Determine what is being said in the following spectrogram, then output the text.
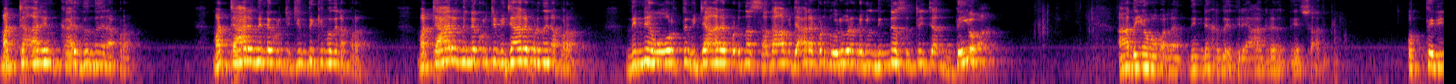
മറ്റാരും കരുതുന്നതിനപ്പുറം മറ്റാരും നിന്നെക്കുറിച്ച് ചിന്തിക്കുന്നതിനപ്പുറം മറ്റാരും നിന്നെക്കുറിച്ച് വിചാരപ്പെടുന്നതിനപ്പുറം നിന്നെ ഓർത്ത് വിചാരപ്പെടുന്ന സദാ വിചാരപ്പെടുന്ന ഒരുവരുണ്ടെങ്കിൽ നിന്നെ സൃഷ്ടിച്ച ദൈവമാണ്. ആ ദൈവം പറഞ്ഞ നിന്റെ ഹൃദയത്തിലെ ആഗ്രഹത്തെ സാധിപ്പിക്കും ഒത്തിരി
